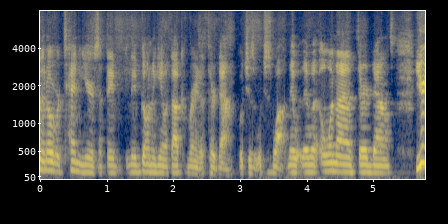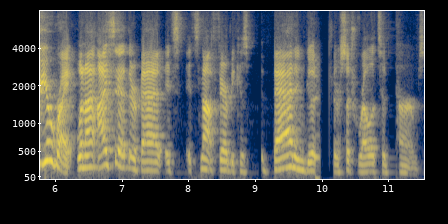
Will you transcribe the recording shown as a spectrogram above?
in over ten years that they've they've gone again without converting a third down, which is which is wild. They, they went 0 9 on third downs. You're you're right. When I, I say that they're bad, it's it's not fair because bad and good are such relative terms.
